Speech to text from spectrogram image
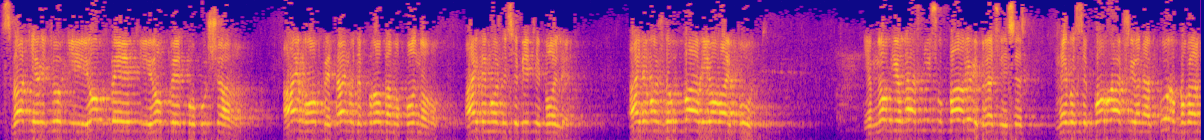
svake liturgije i opet i opet pokušava. Ajmo opet, ajmo da probamo ponovo. Ajde možda će biti bolje. Ajde možda upali ovaj put. Jer mnogi od nas nisu palili, braći i sestri, nego se povlači ona kurbola,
